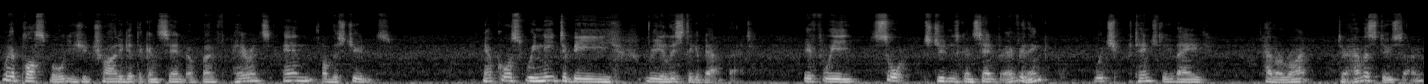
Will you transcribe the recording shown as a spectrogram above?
where possible you should try to get the consent of both parents and of the students. Now, of course, we need to be realistic about that. If we sought students' consent for everything, which potentially they have a right to have us do so,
